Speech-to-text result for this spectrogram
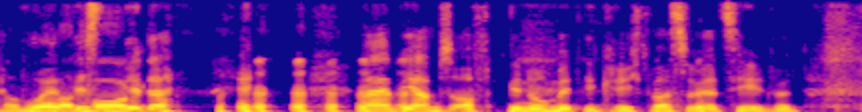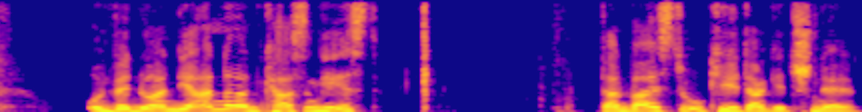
Normaler Woher wissen wir Talk. da? Nein, wir haben es oft genug mitgekriegt, was so erzählt wird. Und wenn du an die anderen Kassen gehst, dann weißt du, okay, da geht's schnell.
